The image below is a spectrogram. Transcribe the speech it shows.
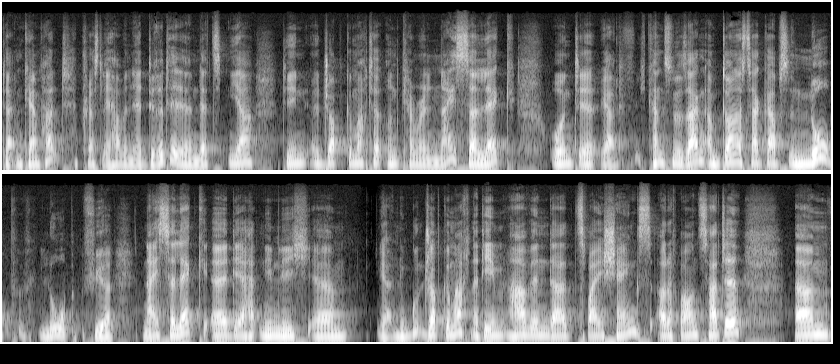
da im Camp hat. Presley Haben der Dritte, der im letzten Jahr den äh, Job gemacht hat, und Karen Neiserleck. Und äh, ja, ich kann es nur sagen, am Donnerstag gab es ein Lob, Lob für Neiserleck. Äh, der hat nämlich ähm, ja, einen guten Job gemacht, nachdem Haben da zwei Shanks out of bounds hatte ähm,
